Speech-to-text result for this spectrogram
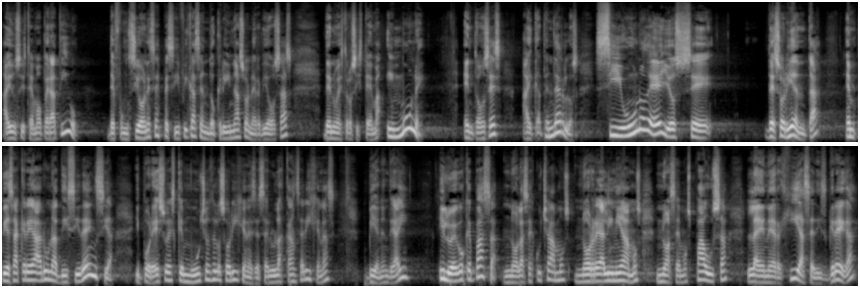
hay un sistema operativo de funciones específicas endocrinas o nerviosas de nuestro sistema inmune. Entonces hay que atenderlos. Si uno de ellos se desorienta, empieza a crear una disidencia. Y por eso es que muchos de los orígenes de células cancerígenas vienen de ahí. Y luego, ¿qué pasa? No las escuchamos, no realineamos, no hacemos pausa, la energía se disgrega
